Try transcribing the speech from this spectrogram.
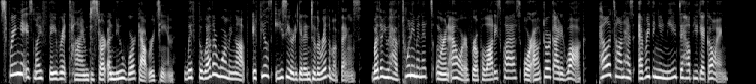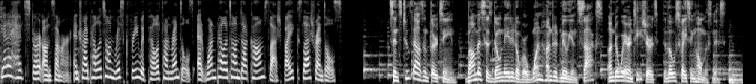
Spring is my favorite time to start a new workout routine. With the weather warming up, it feels easier to get into the rhythm of things. Whether you have 20 minutes or an hour for a Pilates class or outdoor guided walk, Peloton has everything you need to help you get going. Get a head start on summer and try Peloton risk-free with Peloton Rentals at onepeloton.com slash bike slash rentals. Since 2013, Bombas has donated over 100 million socks, underwear, and T-shirts to those facing homelessness.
